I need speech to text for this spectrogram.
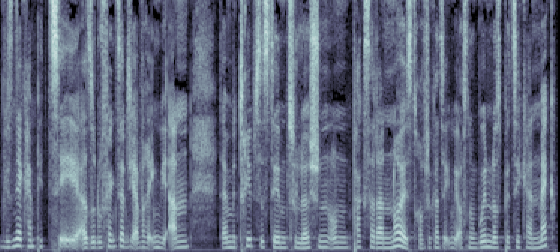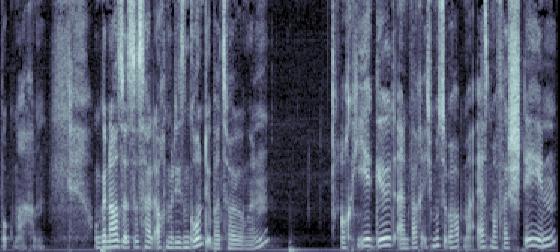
wir sind ja kein PC. Also du fängst ja nicht einfach irgendwie an, dein Betriebssystem zu löschen und packst da dann ein neues drauf. Du kannst ja irgendwie aus einem Windows-PC kein MacBook machen. Und genauso ist es halt auch mit diesen Grundüberzeugungen. Auch hier gilt einfach, ich muss überhaupt mal erstmal verstehen,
